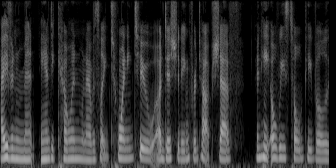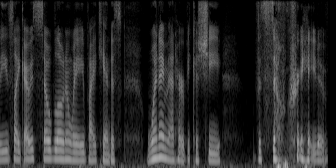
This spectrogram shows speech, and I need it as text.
I even met Andy Cohen when I was like 22 auditioning for Top Chef and he always told people these like I was so blown away by Candace when I met her because she was so creative.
